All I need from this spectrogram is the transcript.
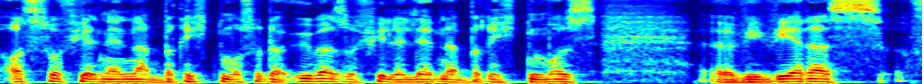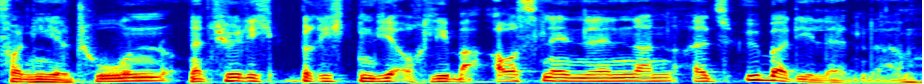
aus so vielen Ländern berichten muss oder über so viele Länder berichten muss, äh, wie wir das von hier tun. Natürlich berichten wir auch lieber aus den Ländern als über die Länder.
